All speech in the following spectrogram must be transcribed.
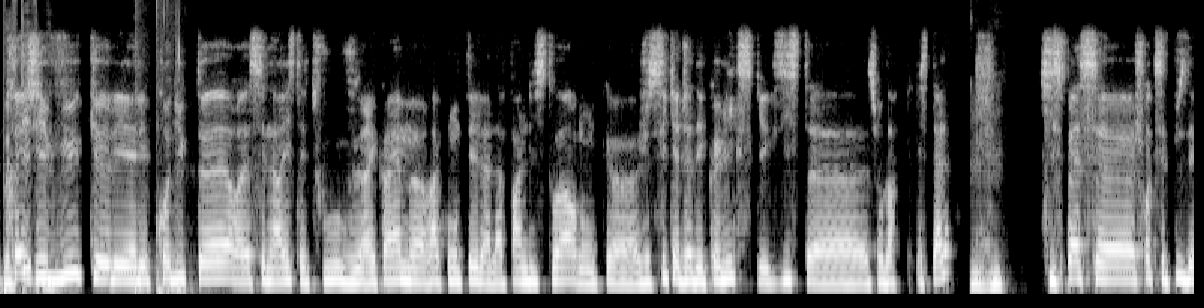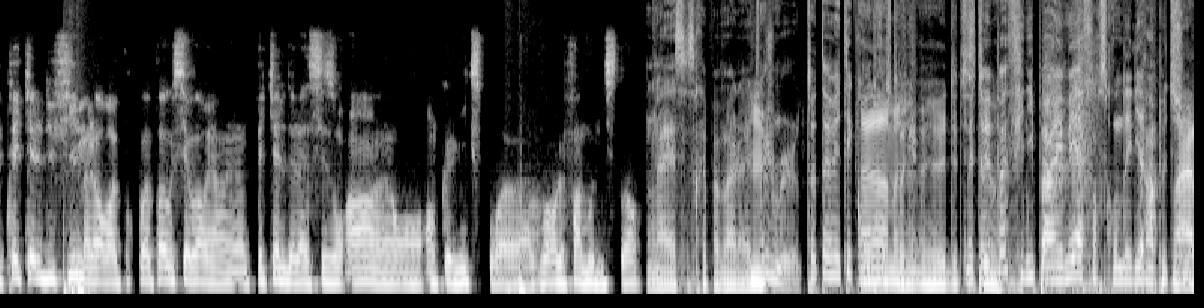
tout Après, j'ai vu que les, les producteurs, euh, scénaristes et tout, vous aurez quand même euh, raconté la, la fin de l'histoire. Donc, euh, je sais qu'il y a déjà des comics qui existent euh, sur Dark Crystal, Mhm. Qui se passent. euh, je crois que c'est plus des préquels du film. Alors, euh, pourquoi pas aussi avoir un, un préquel de la saison 1 euh, en, en comics pour euh, avoir le fin mot de l'histoire. Ouais, ça serait pas mal. Et Hmm. toi, t'avais été contre Ah non, ce truc. Mais t'avais pas fini par aimer à force qu'on délire un peu dessus. Ouais,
